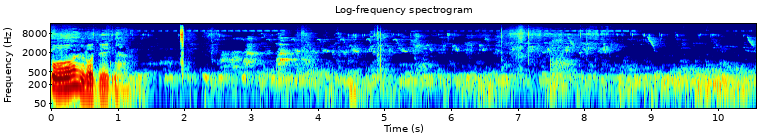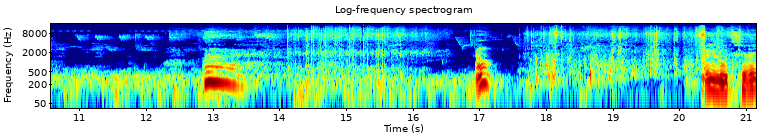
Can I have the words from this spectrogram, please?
โอ้ยหลุดอีก ไม่หลุดเฉย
